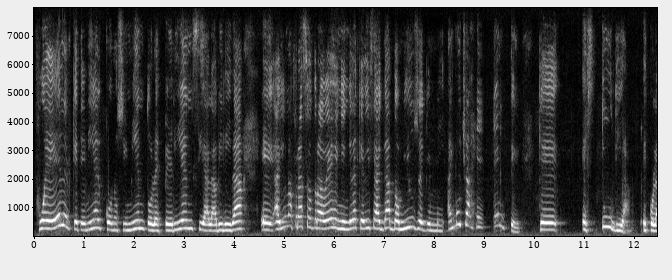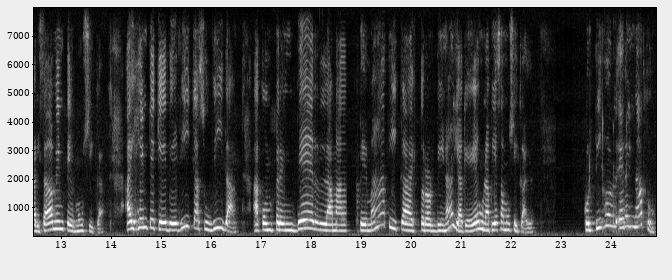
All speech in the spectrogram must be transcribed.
Fue él el que tenía el conocimiento, la experiencia, la habilidad. Eh, hay una frase otra vez en inglés que dice, I got the music in me. Hay mucha gente que estudia escolarizadamente música. Hay gente que dedica su vida a comprender la matemática extraordinaria que es una pieza musical. Cortijo era innato.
